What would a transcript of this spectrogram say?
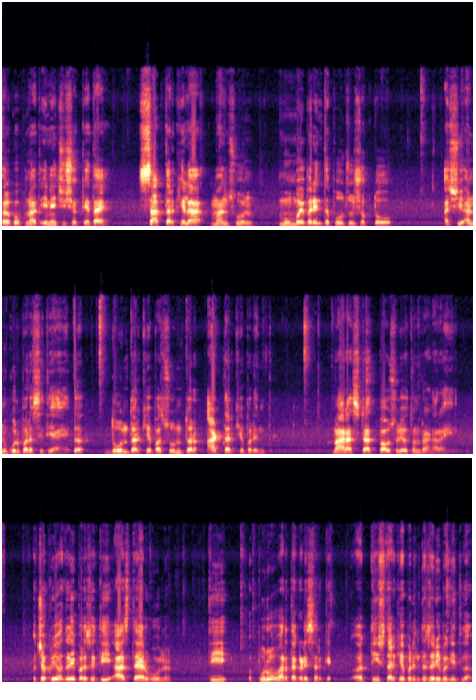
तर कोकणात येण्याची शक्यता आहे. सात तारखेला मान्सून मुंबईपर्यंत पोहोचू शकतो अशी अनुकूल परिस्थिती आहे. तर दोन तारखेपासून तर आठ तारखेपर्यंत महाराष्ट्रात पावसाळी वातावरण राहणार आहे. चक्रीवादळी परिस्थिती आज तयार होऊन ती पूर्व भारताकडे सरके तीस तारखेपर्यंत जरी बघितलं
